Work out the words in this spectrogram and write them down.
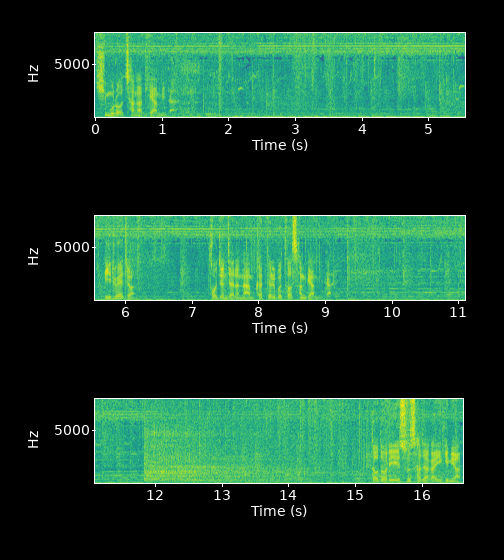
힘으로 장악해야 합니다. 1회전 도전자는 암컷들부터 상대합니다. 떠돌이 수사자가 이기면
